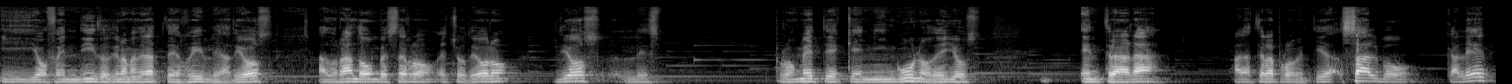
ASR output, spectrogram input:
y ofendido de una manera terrible a Dios, adorando a un becerro hecho de oro, Dios les promete que ninguno de ellos entrará a la tierra prometida, salvo Caleb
